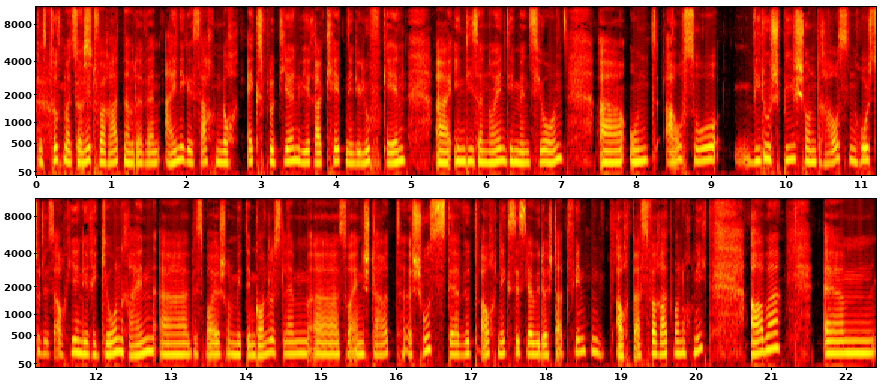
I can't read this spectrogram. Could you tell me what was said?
Das dürfen wir jetzt noch Das- nicht verraten, aber da werden einige Sachen noch explodieren, wie Raketen in die Luft gehen, äh, in dieser neuen Dimension. Äh, und auch so, wie du spielst schon draußen, holst du das auch hier in die Region rein. Äh, das war ja schon mit dem Gondelslam äh, so ein Startschuss. Der wird auch nächstes Jahr wieder stattfinden. Auch das verraten wir noch nicht. Aber ähm,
